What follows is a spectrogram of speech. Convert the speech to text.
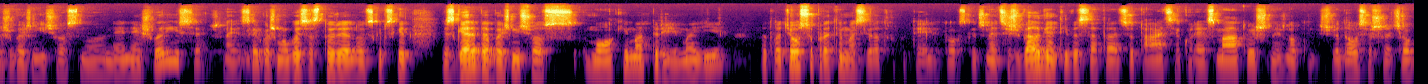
iš bažnyčios nu, ne, neišvarysi. Žinai, jis, jeigu žmogus jis turi, nu, kaip sakyt, jis gerbė bažnyčios mokymą, priima jį, bet vat, jo supratimas yra truputėlį toks, kad, žinai, atsižvelgiant į visą tą situaciją, kurią jis mato iš, nežinau, iš vidaus, iš arčiau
